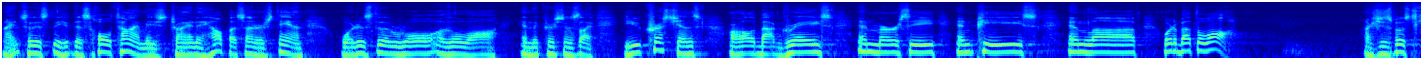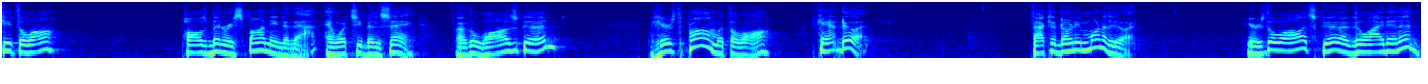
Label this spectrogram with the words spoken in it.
Right? So this this whole time he's trying to help us understand what is the role of the law in the Christian's life. You Christians are all about grace and mercy and peace and love. What about the law? Aren't you supposed to keep the law? Paul's been responding to that. And what's he been saying? Oh, the law is good, but here's the problem with the law I can't do it. In fact, I don't even want to do it. Here's the law, it's good, I delight in it.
